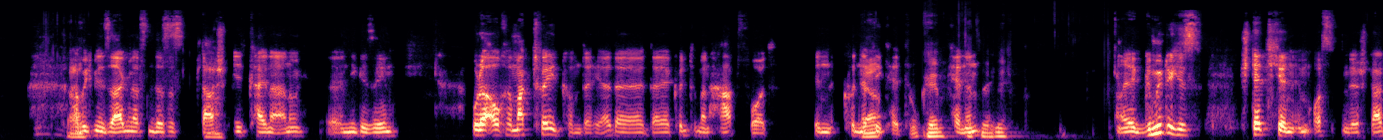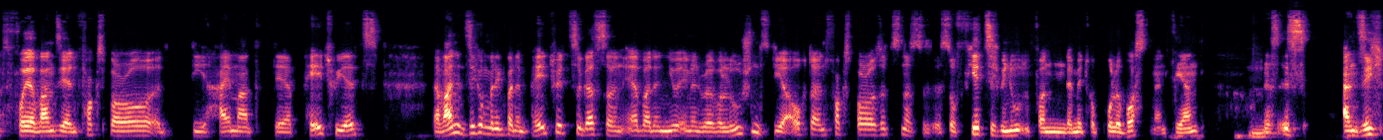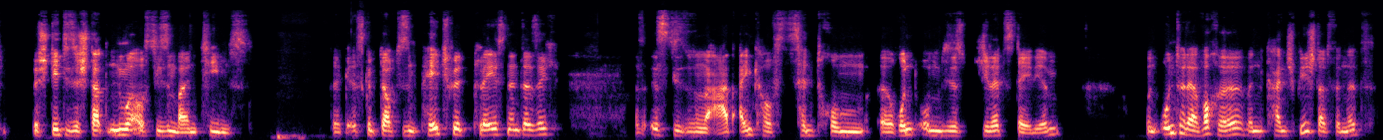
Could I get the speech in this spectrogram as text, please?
Habe ich mir sagen lassen, dass es da Ja. spielt, keine Ahnung, äh, nie gesehen. Oder auch äh, Mark Trade kommt daher, daher, daher könnte man Hartford in ja, Connecticut okay, kennen. Äh, gemütliches Städtchen im Osten der Stadt. Vorher waren sie ja in Foxborough, äh, die Heimat der Patriots. Da waren jetzt nicht unbedingt bei den Patriots zu Gast, sondern eher bei den New England Revolutions, die ja auch da in Foxborough sitzen. Das ist so 40 Minuten von der Metropole Boston entfernt. Mhm. Das ist an sich besteht diese Stadt nur aus diesen beiden Teams. Es gibt ja auch diesen Patriot Place, nennt er sich. Das ist diese, so eine Art Einkaufszentrum äh, rund um dieses Gillette Stadium. Und unter der Woche, wenn kein Spiel stattfindet,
